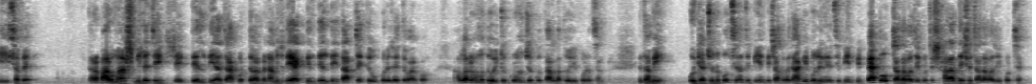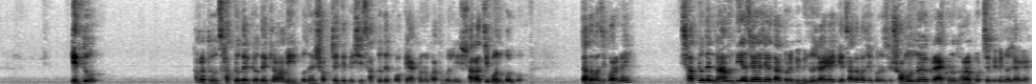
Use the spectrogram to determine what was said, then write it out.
এই হিসাবে তারা বারো মাস মিলে যেই যে তেল দিয়া যা করতে পারবেন, আমি যদি একদিন তেল দিই, তার চাইতে উপরে যেতে পারব। আল্লাহ রহমতে ওইটুকু গ্রহণযোগ্যতা আল্লাহ তৈরি করেছেন। কিন্তু আমি ওইটার জন্য বলছি না যে বিএনপি চাঁদাবাজি আগে বলে নিয়েছি, বিএনপি ব্যাপক চাঁদাবাজি করছে, সারা দেশে চাঁদাবাজি করছে। কিন্তু আমরা তো ছাত্রদেরকেও দেখলাম, আমি বোধহয় সবচাইতে বেশি ছাত্রদের পক্ষে এখনও কথা বলি, সারা জীবন বলব, চাঁদাবাজি করে নাই? ছাত্রদের নাম দিয়ে যায় যায় তারপরে বিভিন্ন জায়গায় গিয়ে চাঁদাবাজি করেছে, সমন্বয়করা এখনও ধরা পড়ছে বিভিন্ন জায়গায়।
